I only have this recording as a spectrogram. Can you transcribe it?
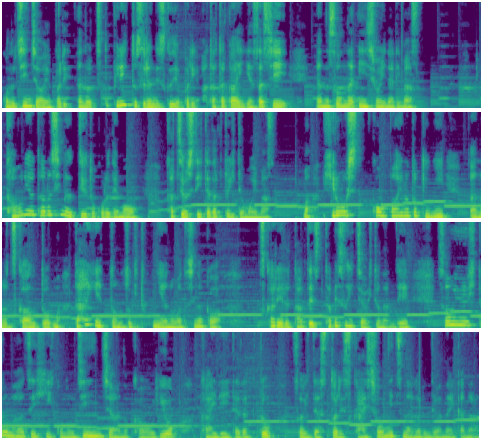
このジンジャーはやっぱり、あの、ちょっとピリッとするんですけど、やっぱり温かい、優しい、あの、そんな印象になります。香りを楽しむっていうところでも活用していただくといいと思います。まあ、疲労困憊の時にあの、使うと、まあ、ダイエットの時、特にあの、私なんかは、疲れる、食べ、食べ過ぎちゃう人なんで、そういう人はぜひこのジンジャーの香りを嗅いでいただくと、そういったストレス解消につながるんではないかな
